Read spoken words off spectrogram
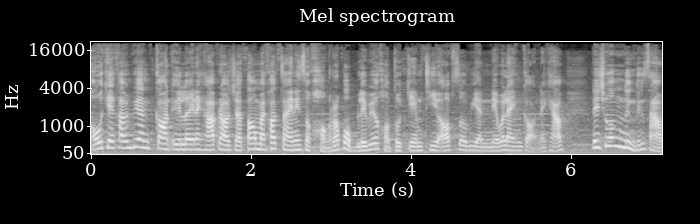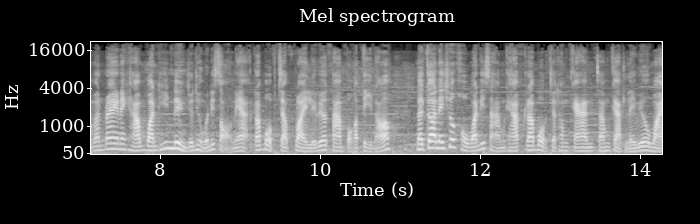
โอเคครับเพื่อนๆ ก่อนอื่นเลยนะครับ เราจะต้องมาเข้าใจในส่วนของระบบเลเวลของตัวเกม T of s o v i a n Neverland ก่อนนะครับ ในช่วง 1-3 วันแรกนะครับ วันที่ 1 จนถึงวันที่ 2 เนี่ย ระบบจะปล่อยเลเวลตามปกติเนาะ แล้วก็ในช่วงของวันที่ 3 ครับ ระบบจะทำการจำกัดเลเวลไว้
